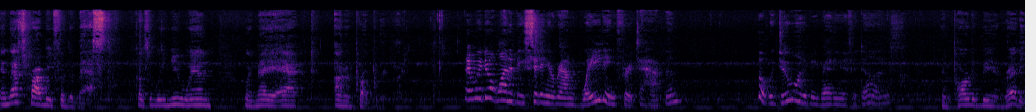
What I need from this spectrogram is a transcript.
And that's probably for the best because we knew when we may act inappropriately. And we don't want to be sitting around waiting for it to happen, but we do want to be ready if it does. And part of being ready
